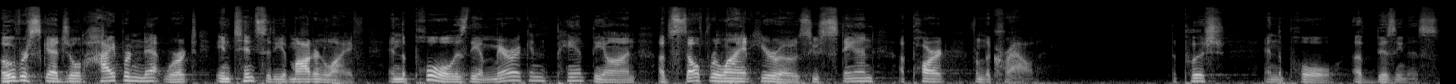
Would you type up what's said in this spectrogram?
overscheduled, hyper networked intensity of modern life. And the pull is the American pantheon of self reliant heroes who stand apart from the crowd the push and the pull of busyness.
